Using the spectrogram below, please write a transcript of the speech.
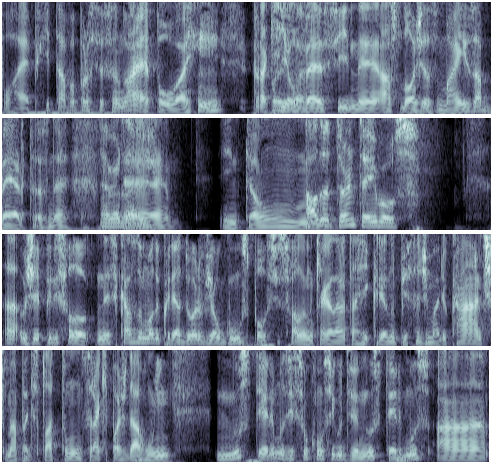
porra, a Epic tava processando a Apple aí para que é. houvesse, né, as lojas mais abertas, né? É verdade. É, então... All the turntables. Ah, o G. Pires falou, nesse caso do modo criador, vi alguns posts falando que a galera tá recriando pista de Mario Kart, mapa de Splatoon, será que pode dar ruim? Nos termos, isso eu consigo dizer, nos termos, a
